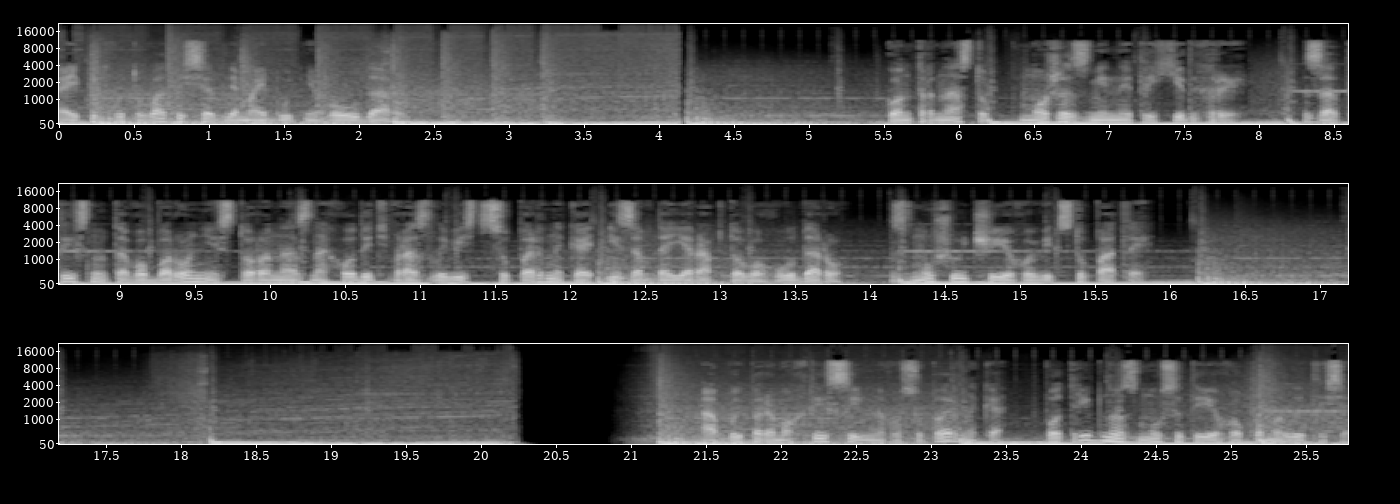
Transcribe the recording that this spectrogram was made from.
а й підготуватися для майбутнього удару. Контрнаступ може змінити хід гри. Затиснута в обороні сторона знаходить вразливість суперника і завдає раптового удару, змушуючи його відступати. Аби перемогти сильного суперника, потрібно змусити його помилитися.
